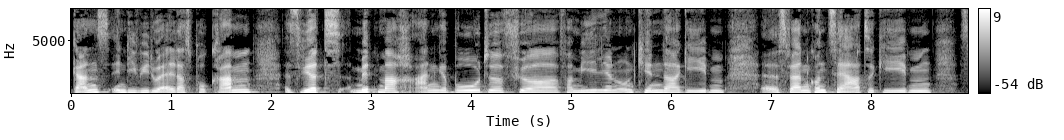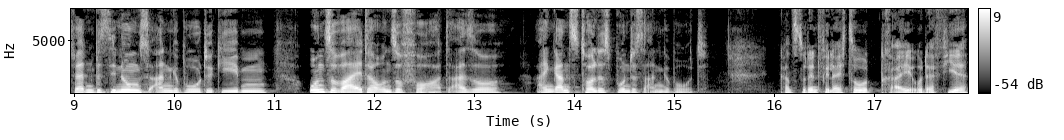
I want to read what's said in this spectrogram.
ganz individuell das Programm. Es wird Mitmachangebote für Familien und Kinder geben, es werden Konzerte geben, es werden Besinnungsangebote geben und so weiter und so fort. Also ein ganz tolles buntes Angebot. Kannst du denn vielleicht so drei oder vier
